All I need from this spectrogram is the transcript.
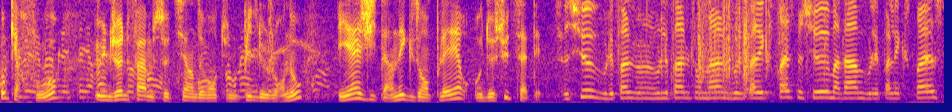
Au carrefour, une jeune femme se tient devant une pile de journaux et agite un exemplaire au-dessus de sa tête. Monsieur, vous voulez pas, vous voulez pas le journal, vous voulez pas l'Express, monsieur, madame, vous voulez pas l'Express?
